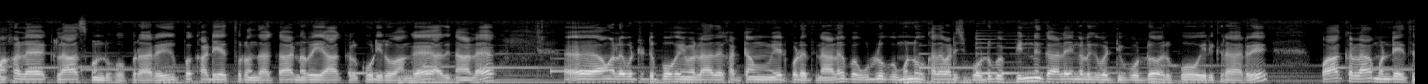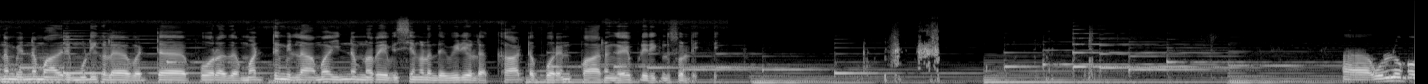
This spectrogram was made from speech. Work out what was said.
மகளை கிளாஸ் கொண்டு போகிறாரு. இப்போ கடையை திறந்தாக்கா நிறைய ஆட்கள் கூடிடுவாங்க அதனால அவங்கள விட்டுட்டு போகவும் இல்லாத கட்டம் ஏற்படுத்தினால இப்போ உள்ளுக்கு முன்னுக்கு கதவை போட்டு இப்போ பின்னு எங்களுக்கு வெட்டி போட்டு அவர் போயிருக்கிறாரு பார்க்கலாம் முந்தைய தினம் என்ன மாதிரி முடிகளை வெட்ட போகிறத மட்டும் இல்லாமல் இன்னும் நிறைய விஷயங்கள் இந்த வீடியோவில் காட்ட போகிறேன்னு பாருங்கள் எப்படி இருக்குன்னு சொல்லி. உள்ளுக்கு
